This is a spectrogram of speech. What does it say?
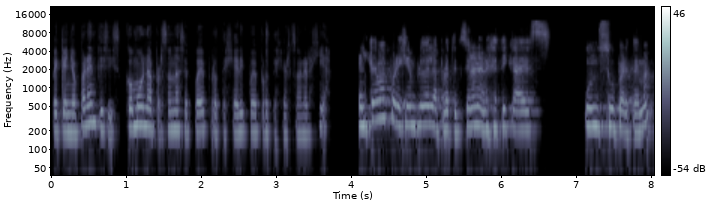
pequeño paréntesis, ¿cómo una persona se puede proteger y puede proteger su energía? El tema, por ejemplo, de la protección energética es un súper tema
